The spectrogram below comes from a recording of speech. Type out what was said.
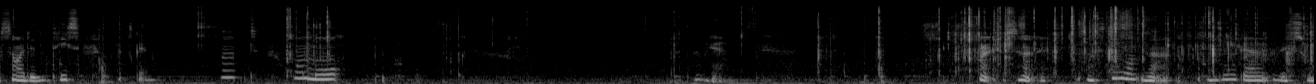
sided adhesive let's get that one more There we go. Right, so I still want that. I'm going to go this way.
